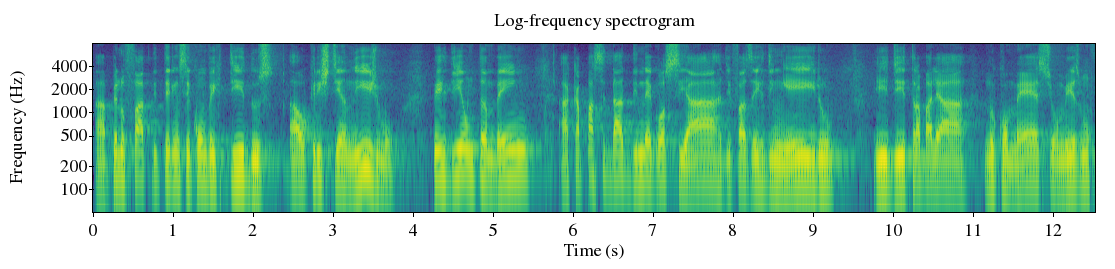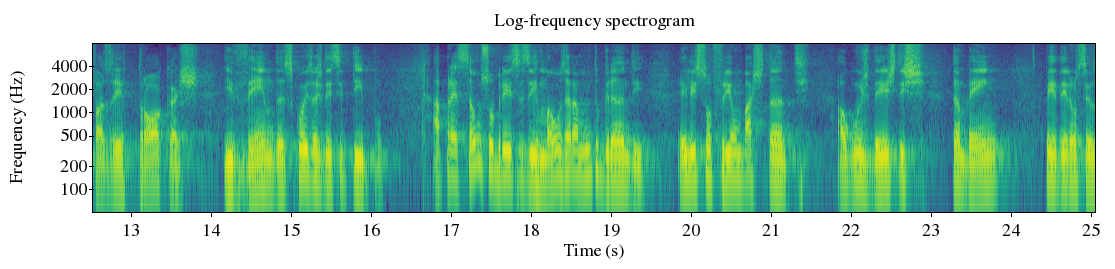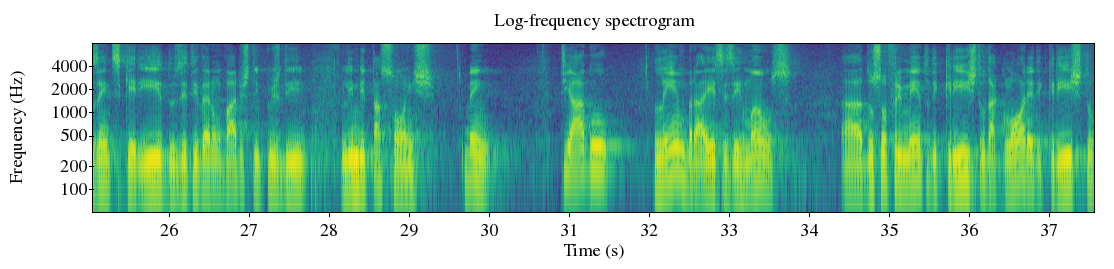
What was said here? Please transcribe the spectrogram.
ah, pelo fato de terem se convertidos ao cristianismo, perdiam também a capacidade de negociar, de fazer dinheiro e de trabalhar no comércio ou mesmo fazer trocas e vendas, coisas desse tipo. A pressão sobre esses irmãos era muito grande, eles sofriam bastante. Alguns destes também perderam seus entes queridos e tiveram vários tipos de limitações. Bem, Tiago lembra a esses irmãos ah, do sofrimento de Cristo, da glória de Cristo,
